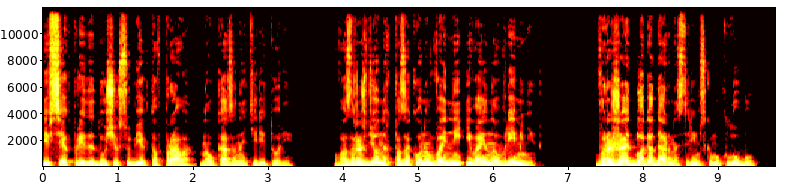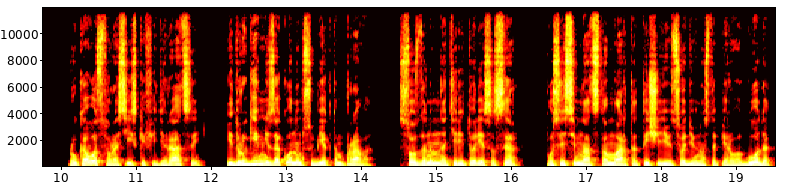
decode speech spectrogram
и всех предыдущих субъектов права на указанной территории возрожденных по законам войны и военного времени, выражает благодарность римскому клубу, руководству Российской Федерации и другим незаконным субъектам права, созданным на территории СССР после 17 марта 1991 года,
